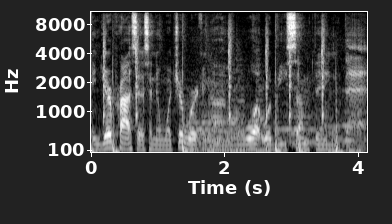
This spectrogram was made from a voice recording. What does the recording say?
in your process and in what you're working on, what would be something that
